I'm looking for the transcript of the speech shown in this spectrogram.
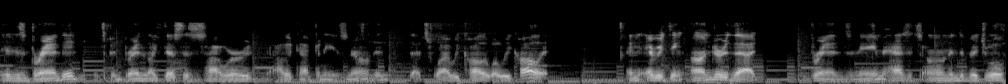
it is branded. It's been branded like this. This is how we're how the company is known, and that's why we call it what we call it. And everything under that brand name has its own individual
